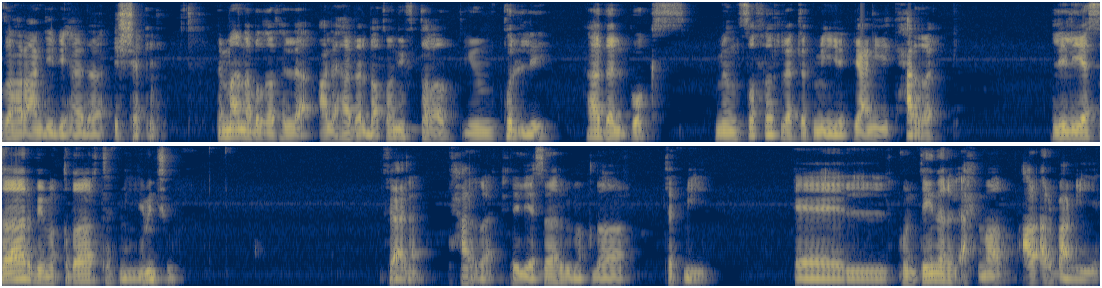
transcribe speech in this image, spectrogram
ظهر عندي بهذا الشكل. لما أنا بضغط هلأ على هذا ال button يفترض ينقل لي هذا ال box من صفر ل 300 يعني يتحرك لليسار بمقدار 300 بنشوف. فعلا تحرك لليسار بمقدار 300 ال container الأحمر على 400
